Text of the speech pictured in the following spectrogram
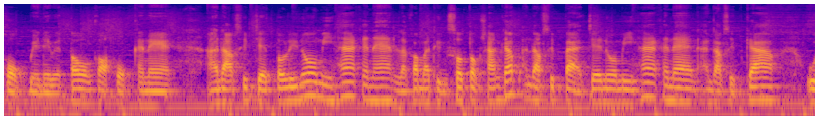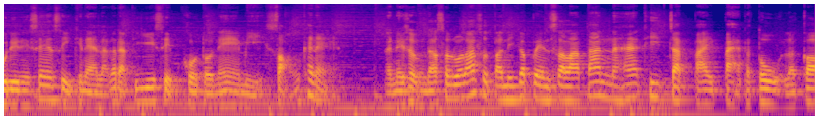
16 เบเนเวโตก็ 6 คะแนน อันดับ 17 โตลิโนมี 5 คะแนน แล้วก็มาถึงโซนตกชั้นครับ อันดับ 18 เจนัวมี 5 คะแนน อันดับ 19 อูดิเนเซ่ 4 คะแนน แล้วก็อันดับที่ 20 โคโตเน่ มี 2 คะแนน ในส่วนของดาวซันโวล่าสุดตอนนี้ก็เป็นซาลาตันนะฮะ ที่จัดไป 8 ประตู แล้วก็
